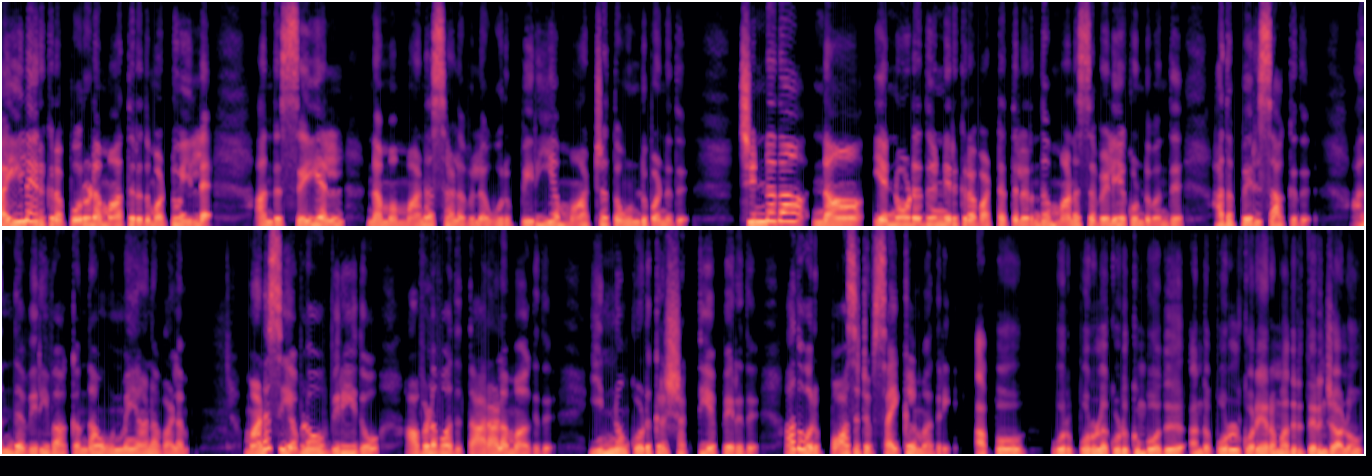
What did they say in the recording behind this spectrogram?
கையில இருக்கிற பொருளை மாத்துறது மட்டும் இல்ல. அந்த செயல் நம்ம மனசளவுல ஒரு பெரிய மாற்றத்தை உண்டு பண்ணுது. சின்னதா நான் என்னோடதுன்னு இருக்கிற வட்டத்துல இருந்து மனச வெளியே கொண்டு வந்து அத பெருசாக்குது. அந்த விரிவாக்கம் தான் உண்மையான வளம். மனசு எவ்வளோ விரியுதோ அவ்வளவோ அது தாராளமாகுது. இன்னும் கொடுக்கிற சக்தியை பெறுது. அது ஒரு பாசிட்டிவ் சைக்கிள் மாதிரி. அப்போ ஒரு பொருளை கொடுக்கும்போது அந்த பொருள் குறையற மாதிரி தெரிஞ்சாலும்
